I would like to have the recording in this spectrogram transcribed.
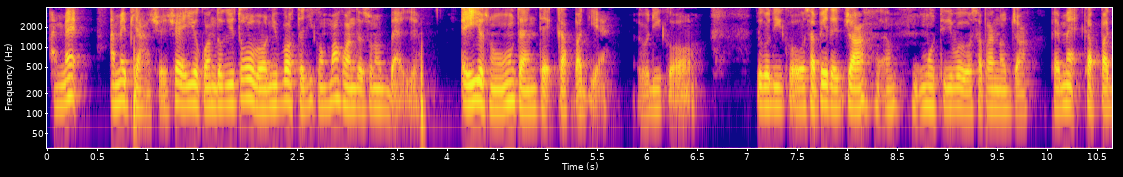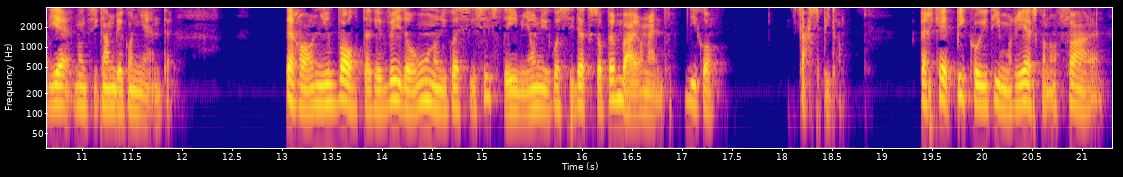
a, me, a, me, piace, cioè io quando ritrovo ogni volta dico ma quando sono belle e io sono un utente KDE, lo dico, lo dico, sapete già, molti di voi lo sapranno già, per me KDE non si cambia con niente. Però ogni volta che vedo uno di questi sistemi, uno di questi desktop environment, dico, caspita, perché piccoli team riescono a fare,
